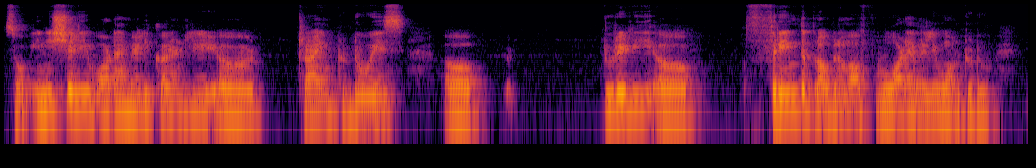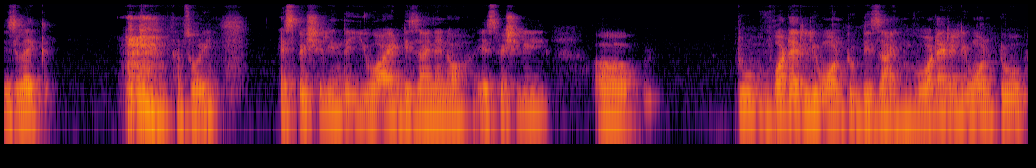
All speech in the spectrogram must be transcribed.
So initially what i'm really currently uh, trying to do is uh, to really frame the problem of what i really want to do. Is like i'm sorry especially in the UI design and especially uh, to what I really want to design, what I really want to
